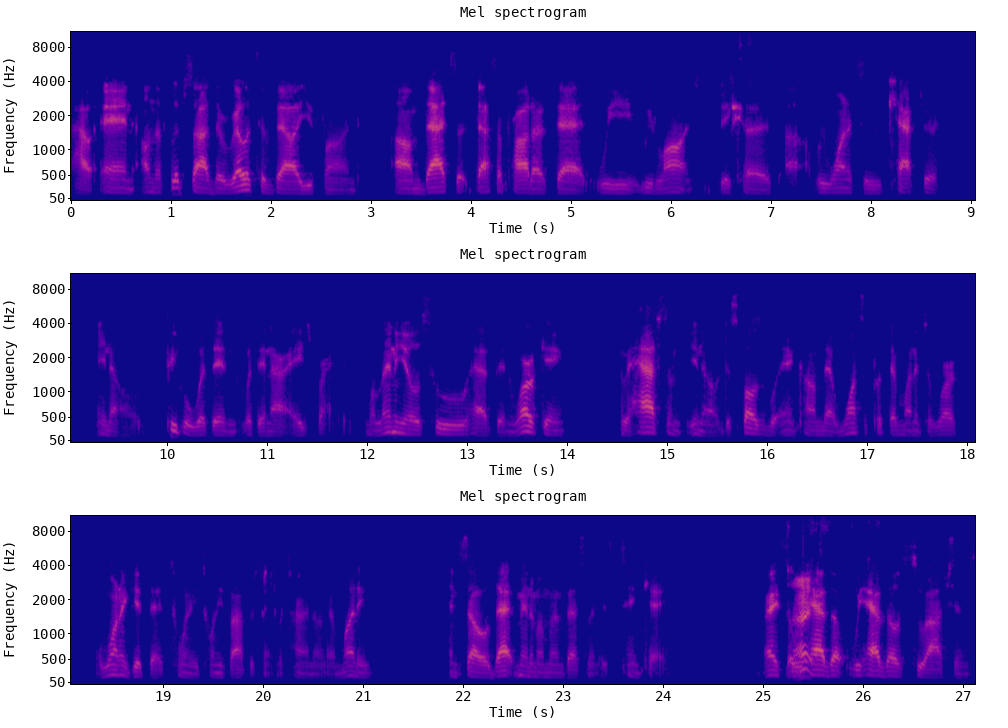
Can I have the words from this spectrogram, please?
How, and on the flip side, the relative value fund, um, that's a, that's a product that we we launched because uh, we wanted to capture, you know, people within within our age bracket, millennials who have been working, who have some you know disposable income that want to put their money to work and want to get that 20 25% return on their money. And so that minimum investment is 10k right? So we have the we have those two options.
